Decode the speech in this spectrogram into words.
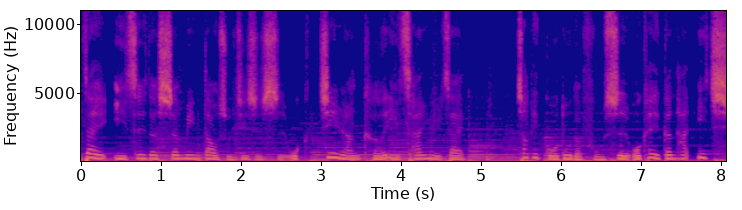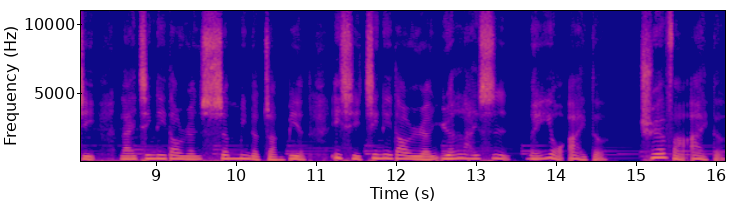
在已知的生命倒数计时时，我竟然可以参与在上帝国度的服饰，我可以跟他一起来经历到人生命的转变，一起经历到人原来是没有爱的、缺乏爱的。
